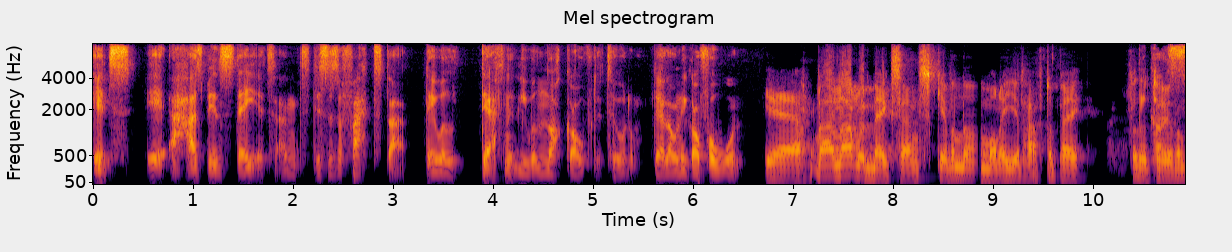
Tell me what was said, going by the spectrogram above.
it's it has been stated, and this is a fact that they will definitely will not go for the two of them. They'll only go for one. Yeah, well, that would make sense given the money you'd have to pay for the because, two of them.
